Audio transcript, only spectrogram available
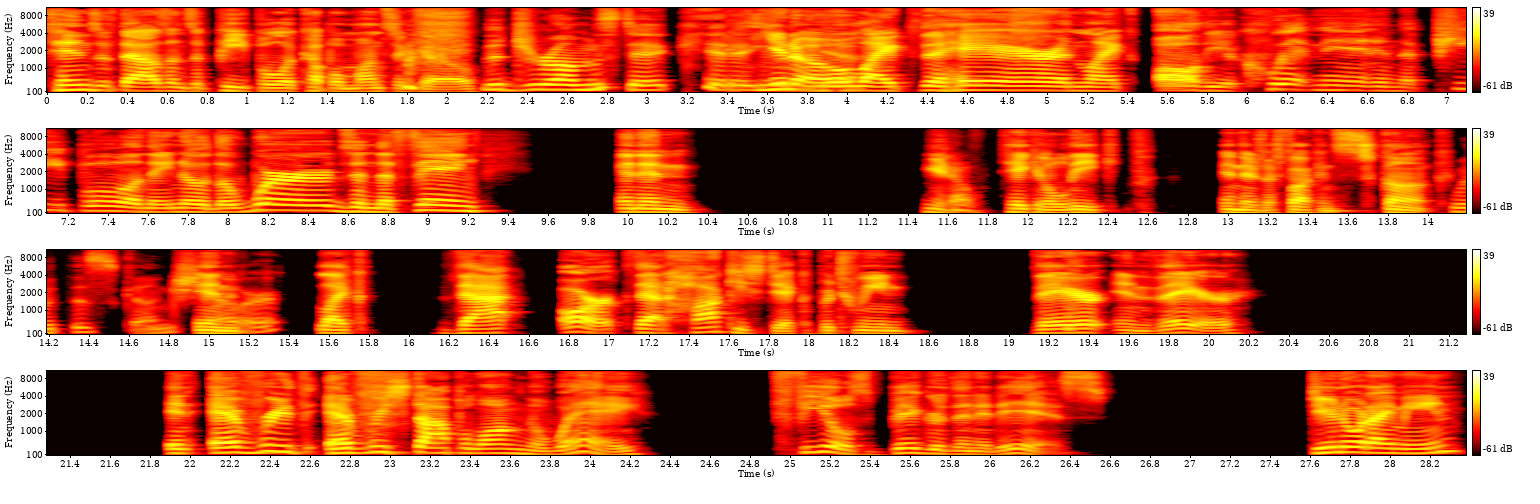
tens of thousands of people a couple months ago the drumstick hitting. you know, yeah. like the hair and like all the equipment and the people, and they know the words and the thing. And then, you know, taking a leak and there's a fucking skunk. with the skunk shower. Like that arc, that hockey stick between there and there. And every every stop along the way feels bigger than it is. Do you know what I mean?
